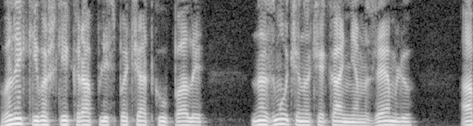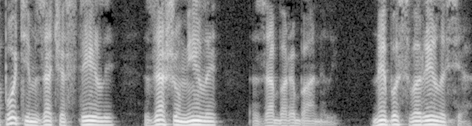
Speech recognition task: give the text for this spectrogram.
Великі важкі краплі спочатку впали на змучену чеканням землю, а потім зачастили, зашуміли, забарабанили. Небо сварилося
